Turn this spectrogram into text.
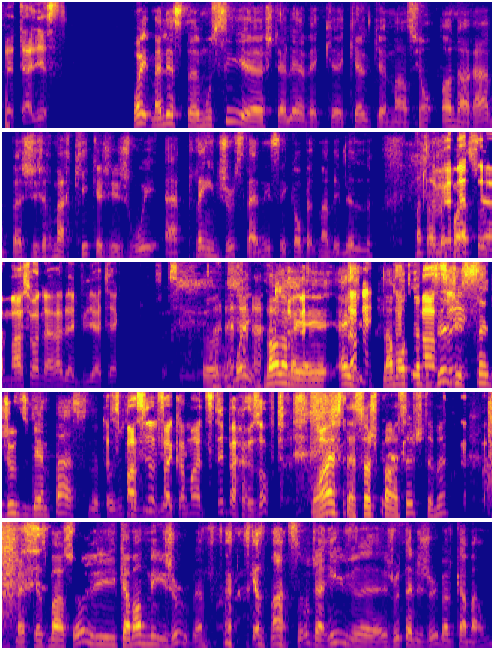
fais ta liste. Oui, ma liste. Moi aussi, euh, je suis allé avec euh, quelques mentions honorables parce que j'ai remarqué que j'ai joué à plein de jeux cette année. C'est complètement débile. Je m'attendais pas à ça. euh, mention honorable à la bibliothèque. Euh, oui. Non, non, mais, euh, hey, Non, mais dans mon top 10, pensé- j'ai 7 jeux du Game Pass. là, pas pensé la de le faire commanditer par eux autres? Ouais, c'était ça que je pensais, justement. Ben, c'est quasiment ça. Ils commandent mes jeux. c'est quasiment ça. J'arrive, euh, je veux tel jeu, ils me le commande,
